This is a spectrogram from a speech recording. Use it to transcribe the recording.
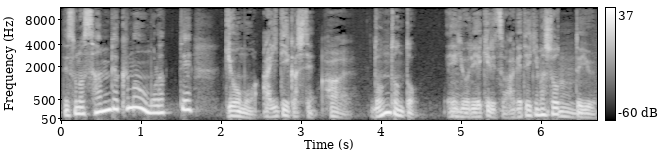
で、その300万をもらって、業務を IT 化して、はい、どんどんと営業利益率を上げていきましょうっていう。うん、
